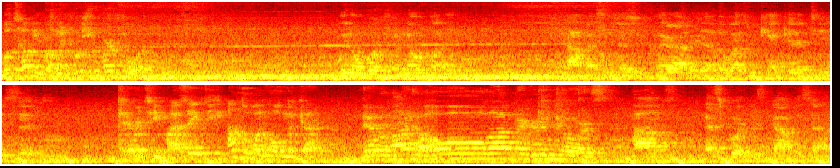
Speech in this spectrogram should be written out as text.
Well, tell me, Roman, who do you work for? We don't work for nobody. I suggest you clear out of here, otherwise we can't guarantee your safety. Guarantee my safety? I'm the one holding the gun. Never mind, a whole lot bigger than yours. Hobbs, escort this novice out.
